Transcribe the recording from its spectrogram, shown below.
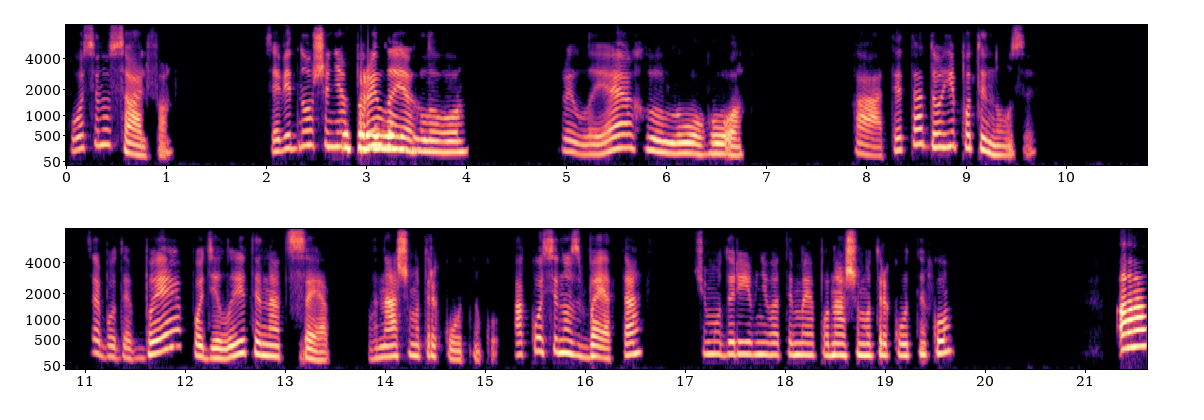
Косинус альфа. Це відношення прилеглого, прилеглого катета до гіпотенузи. Це буде b поділити на c в нашому трикутнику. А косинус бета чому дорівнюватиме по нашому трикутнику? А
